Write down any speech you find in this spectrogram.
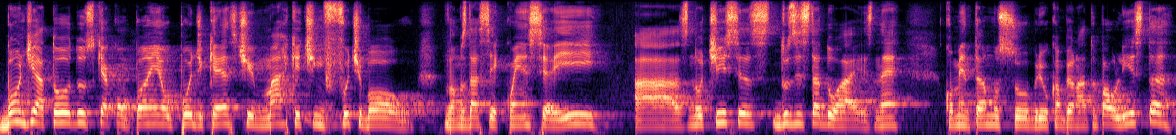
Bom dia a todos que acompanham o podcast Marketing Futebol. Vamos dar sequência aí às notícias dos estaduais, né? Comentamos sobre o Campeonato Paulista.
